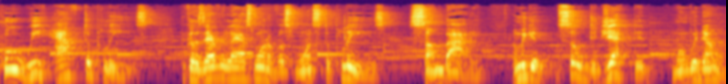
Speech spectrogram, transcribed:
who we have to please, because every last one of us wants to please somebody. And we get so dejected when we don't.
